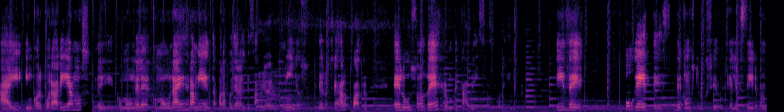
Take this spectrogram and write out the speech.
Ahí incorporaríamos eh, como, un, como una herramienta para apoyar el desarrollo de los niños de los 3 a los 4 el uso de rompecabezas, por ejemplo, y de juguetes de construcción que les sirvan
